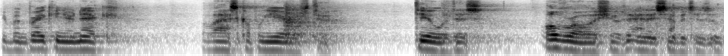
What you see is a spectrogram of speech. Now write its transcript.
you've been breaking your neck the last couple years to deal with this overall issue of anti Semitism.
